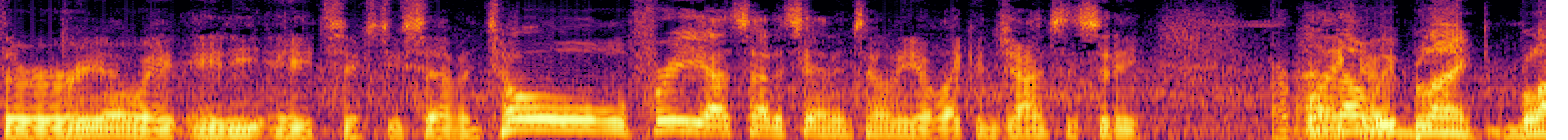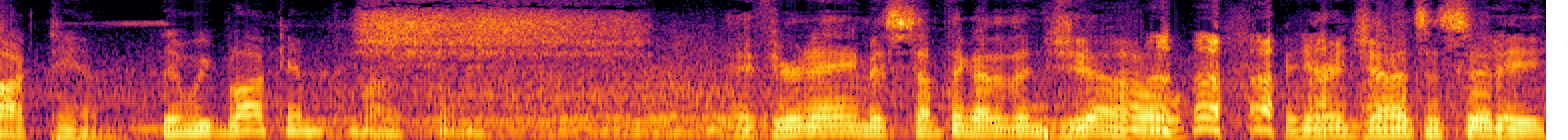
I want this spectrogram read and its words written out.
308 8867. Toll free outside of San Antonio, like in Johnson City or I thought we blanked blocked him. Didn't we block him? If your name is something other than Joe and you're in Johnson City,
